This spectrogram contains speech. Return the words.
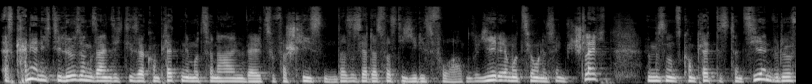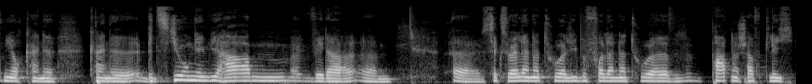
es kann ja nicht die Lösung sein, sich dieser kompletten emotionalen Welt zu verschließen. Das ist ja das, was die Jedis vorhaben. So jede Emotion ist irgendwie schlecht. Wir müssen uns komplett distanzieren. Wir dürfen ja auch keine keine Beziehung irgendwie haben, weder ähm, äh, sexueller Natur, liebevoller Natur, partnerschaftlich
